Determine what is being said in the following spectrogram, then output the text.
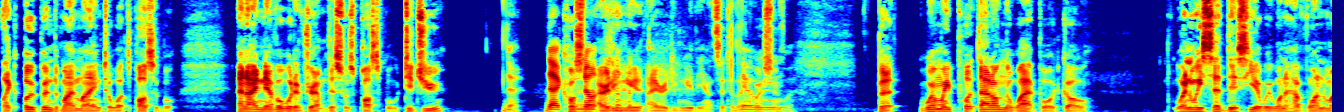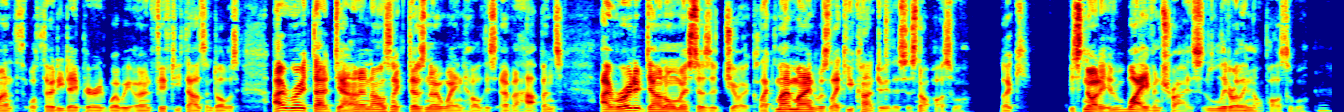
like opened my mind to what's possible. And I never would have dreamt this was possible. Did you? no, no, Of course not. I already knew, I already knew the answer to that no. question. But when we put that on the whiteboard goal, when we said this year we want to have one month or 30 day period where we earn $50,000, I wrote that down and I was like, there's no way in hell this ever happens. I wrote it down almost as a joke. Like my mind was like, you can't do this. It's not possible. Like it's not, it, why even try? It's literally not possible. Mm.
